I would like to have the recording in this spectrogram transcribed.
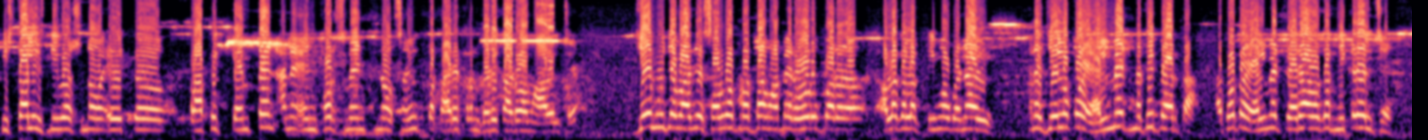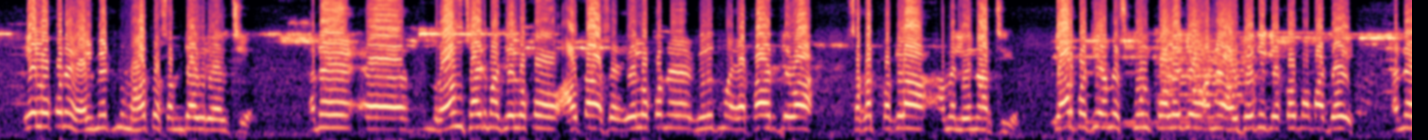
પિસ્તાલીસ દિવસનો એક ટ્રાફિક કેમ્પેન અને એન્ફોર્સમેન્ટનો સંયુક્ત કાર્યક્રમ ઘડી કાઢવામાં આવેલ છે. જે મુજબ આજે સર્વપ્રથમ અમે રોડ ઉપર અલગ અલગ ટીમો બનાવી અને જે લોકો હેલ્મેટ નથી પહેરતા અથવા તો હેલ્મેટ પહેર્યા વગર નીકળેલ છે, એ લોકોને હેલ્મેટનું મહત્વ સમજાવી રહેલ છીએ. અને રોંગ સાઈડમાં જે લોકો આવતા હશે, એ લોકોને વિરુદ્ધમાં એફઆઈઆર જેવા સખત પગલાં અમે લેનાર છીએ. ત્યાર પછી અમે સ્કૂલ, કોલેજો અને ઔદ્યોગિક એકમોમાં જઈ અને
